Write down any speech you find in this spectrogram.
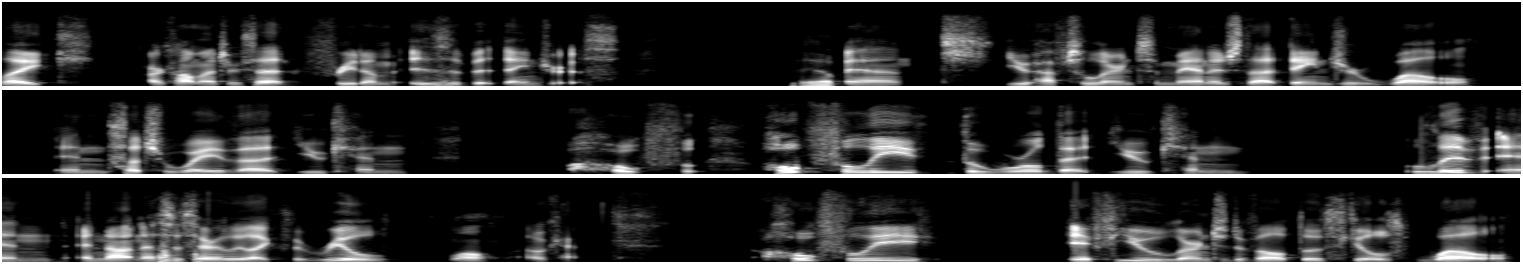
like our commenter said, freedom is a bit dangerous Yep. and you have to learn to manage that danger well in such a way that you can hopefully hopefully the world that you can live in and not necessarily like the real well okay hopefully if you learn to develop those skills well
